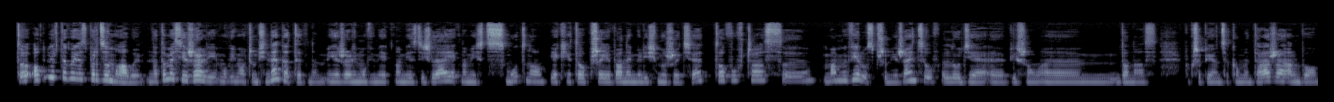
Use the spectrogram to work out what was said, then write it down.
to odbiór tego jest bardzo mały. Natomiast jeżeli mówimy o czymś negatywnym, jeżeli mówimy, jak nam jest źle, jak nam jest smutno, jakie to przejebane mieliśmy życie, to wówczas e, mamy wielu sprzymierzeńców. Ludzie e, piszą do nas pokrzepiające komentarze albo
